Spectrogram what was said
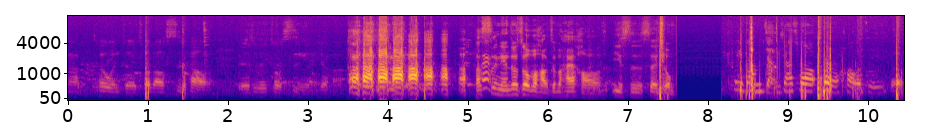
那柯文哲抽到四号，觉得是不是做四年就好？他四年都做不好，怎么还好意思奢求？可以帮我们讲一下抽到二号这一个？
